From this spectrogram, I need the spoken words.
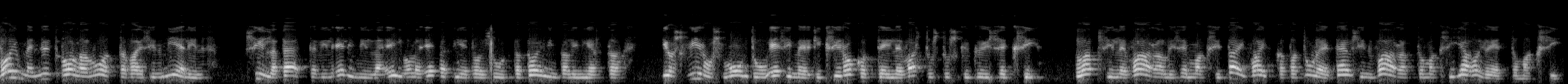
Voimme nyt olla luottavaisin mielin, sillä päättävillä elimillä ei ole epätietoisuutta toimintalinjasta, jos virus muuntuu esimerkiksi rokotteille vastustuskykyiseksi, lapsille vaarallisemmaksi tai vaikkapa tulee täysin vaarattomaksi ja oireettomaksi.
